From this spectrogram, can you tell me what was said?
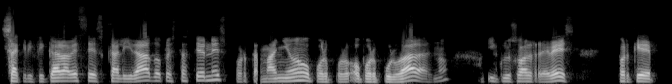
sacrificar a veces calidad o prestaciones por tamaño o por, o por pulgadas, ¿no? Incluso al revés porque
